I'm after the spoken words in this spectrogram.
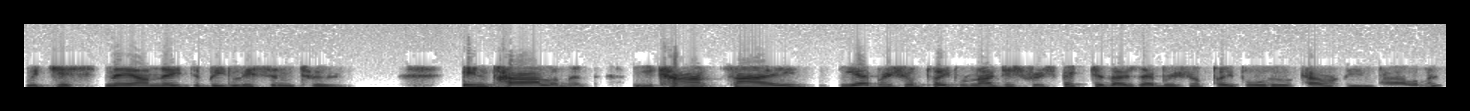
We just now need to be listened to. In Parliament, you can't say the Aboriginal people, no disrespect to those Aboriginal people who are currently in Parliament,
